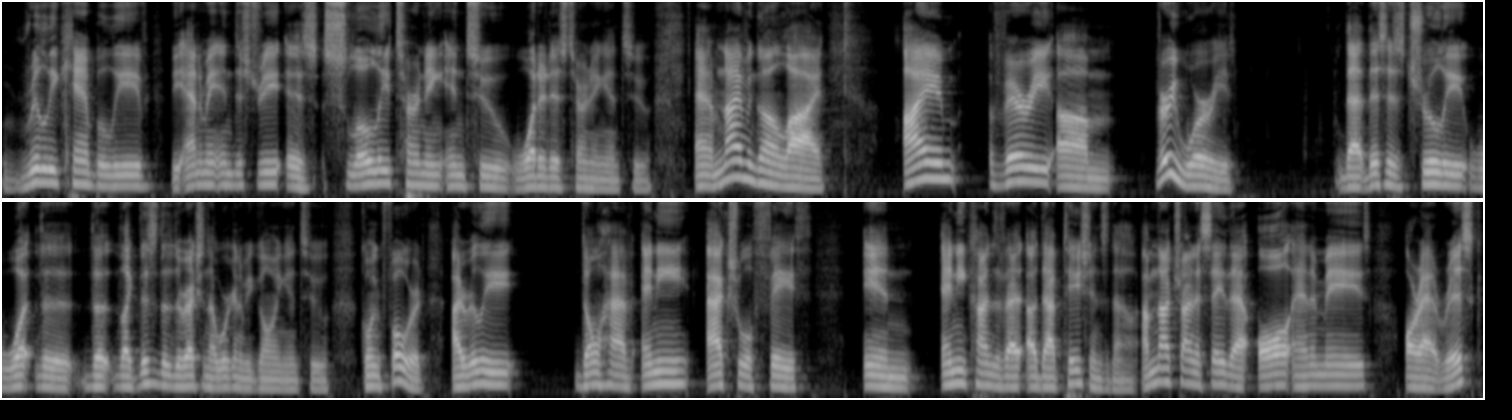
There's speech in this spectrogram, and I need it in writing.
really can't believe the anime industry is slowly turning into what it is turning into. And I'm not even gonna lie, I'm very, um, very worried that this is truly what the the like this is the direction that we're to be going into going forward. I really don't have any actual faith in any kinds of adaptations now. I'm not trying to say that all animes are at risk,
